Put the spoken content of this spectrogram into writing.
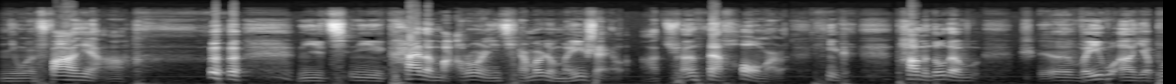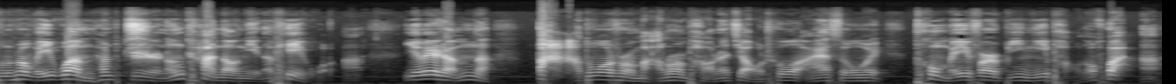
你会发现啊，呵 呵你你开的马路上，你前面就没谁了啊，全在后面了。你他们都在呃围观啊，也不能说围观嘛，他们只能看到你的屁股了啊。因为什么呢？大多数马路上跑着轿车、SUV 都没法比你跑得快啊。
